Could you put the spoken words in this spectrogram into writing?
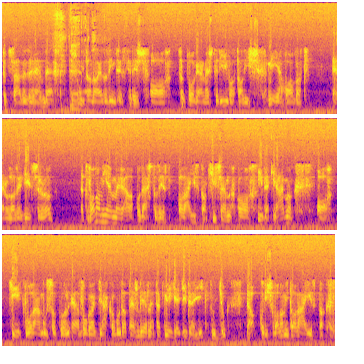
több százezer ember De sújtana ez az intézkedés. A polgármesteri hivatal is mélyen hallgat erről az egészről, tehát valamilyen megállapodást azért aláírtak, hiszen a évek járnak, a kék volánbuszokon elfogadják a Budapest bérletet még egy ideig, tudjuk, de akkor is valamit aláírtak.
